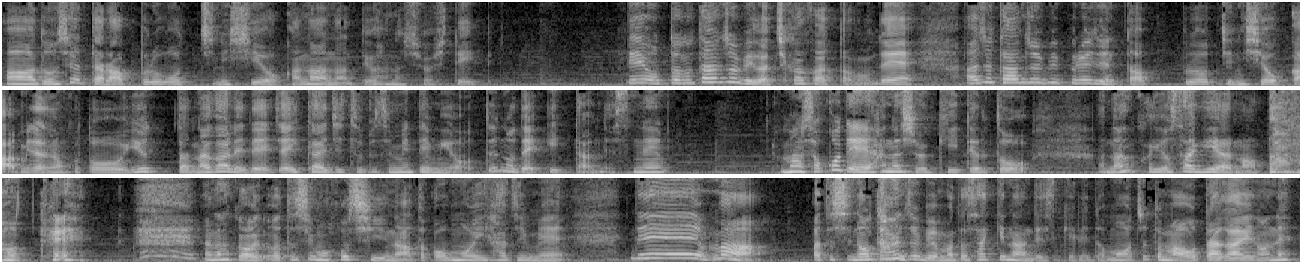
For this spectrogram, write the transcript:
あどうせやったらアップルウォッチにしようかななんていう話をしていて。で夫の誕生日が近かったのであじゃあ誕生日プレゼントアップルウォッチにしようかみたいなことを言った流れでじゃあ一回実物見てみようっていうので行ったんですね。まあそこで話を聞いてるとあなんか良さげやなと思って なんか私も欲しいなとか思い始め。でまあ私のお誕生日はまた先なんですけれどもちょっとまあお互いのね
